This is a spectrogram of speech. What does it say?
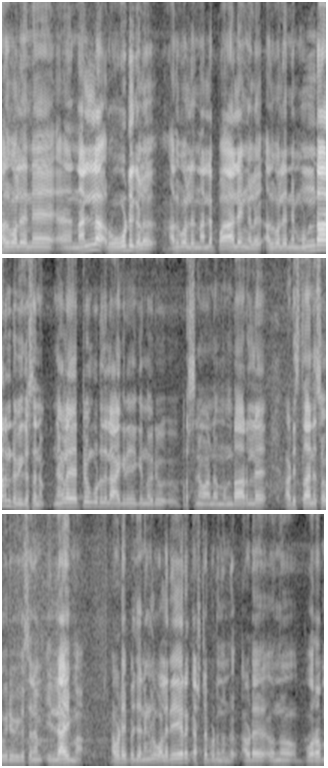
അതുപോലെ തന്നെ നല്ല റോഡുകൾ അതുപോലെ നല്ല പാലങ്ങൾ അതുപോലെ തന്നെ മുണ്ടാറിന്റെ വികസനം. ഞങ്ങൾ ഏറ്റവും കൂടുതൽ ആഗ്രഹിക്കുന്ന ഒരു പ്രശ്നമാണ് മുണ്ടാറിലെ അടിസ്ഥാന സൗകര്യ വികസനം ഇല്ലായ്മ. അവിടെ ഇപ്പോൾ ജനങ്ങൾ വളരെയേറെ കഷ്ടപ്പെടുന്നുണ്ട്. അവിടെ ഒന്ന് പുറം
